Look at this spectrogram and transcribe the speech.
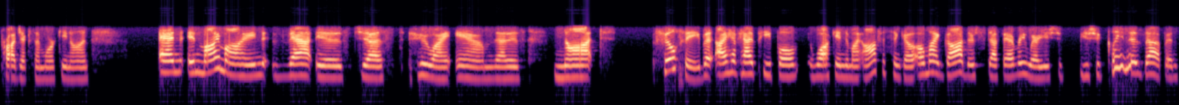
projects I'm working on. And in my mind, that is just who I am. That is not filthy. But I have had people walk into my office and go, "Oh my God, there's stuff everywhere. You should you should clean this up." And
